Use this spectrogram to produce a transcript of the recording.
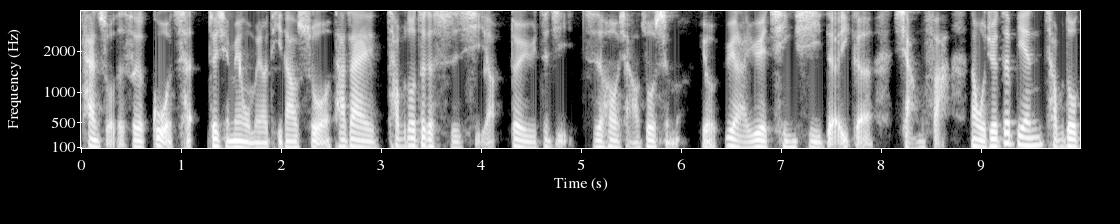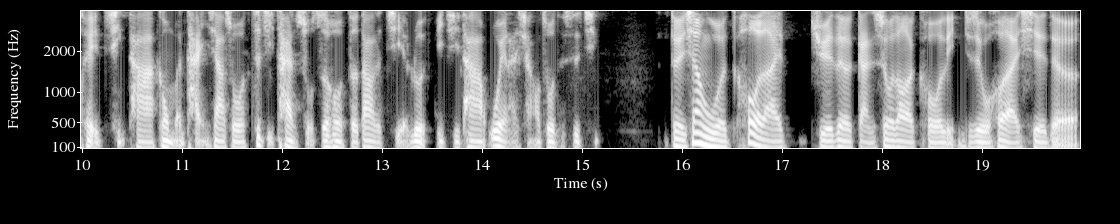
探索的这个过程。最前面我们有提到说，他在差不多这个时期啊，对于自己之后想要做什么，有越来越清晰的一个想法。那我觉得这边差不多可以请他跟我们谈一下，说自己探索之后得到的结论，以及他未来想要做的事情。对，像我后来觉得感受到的 calling，就是我后来写的。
